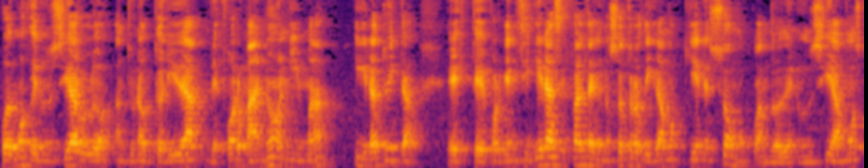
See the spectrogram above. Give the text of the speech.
podemos denunciarlo ante una autoridad de forma anónima y gratuita, este, porque ni siquiera hace falta que nosotros digamos quiénes somos cuando denunciamos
